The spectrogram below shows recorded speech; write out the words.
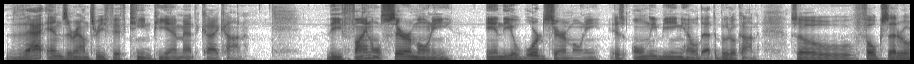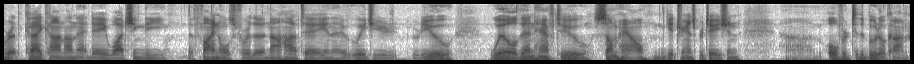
That ends around 3:15 p.m. at the Kaikan. The final ceremony and the award ceremony is only being held at the Budokan. So folks that are over at the Kaikan on that day watching the the finals for the Nahate and the Uechi Ryu will then have to somehow get transportation um, over to the Budokan.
